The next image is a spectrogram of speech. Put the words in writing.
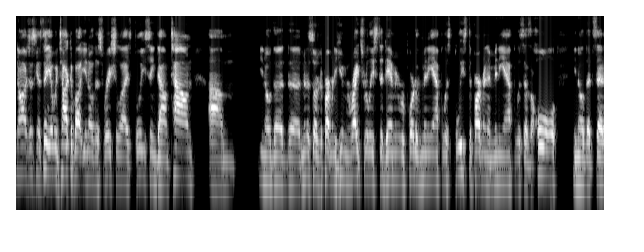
no, I was just gonna say, yeah, we talk about you know this racialized policing downtown. Um, you know the the Minnesota Department of Human Rights released a damning report of the Minneapolis Police Department and Minneapolis as a whole. You know that said,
